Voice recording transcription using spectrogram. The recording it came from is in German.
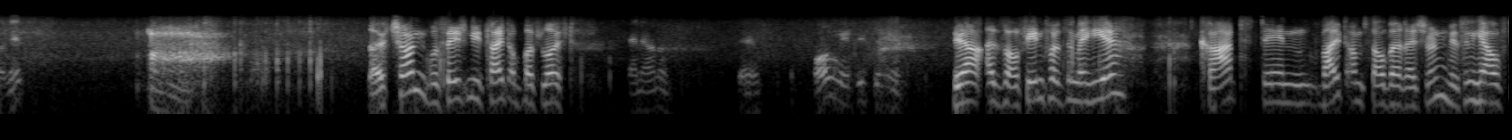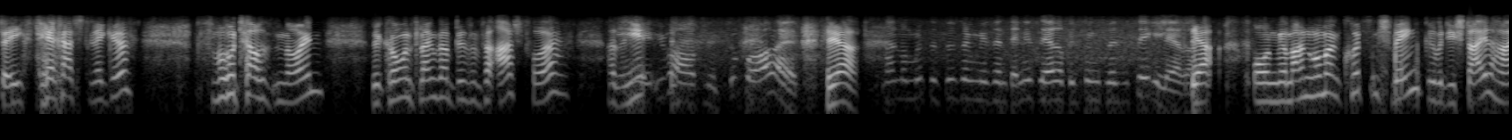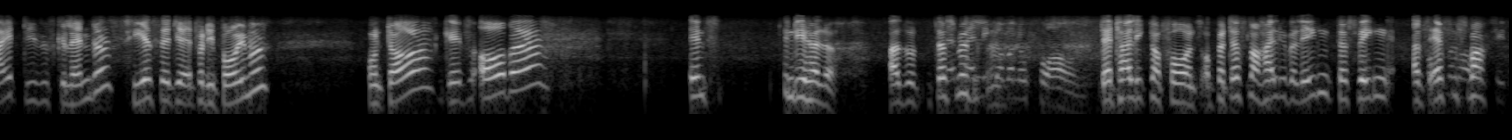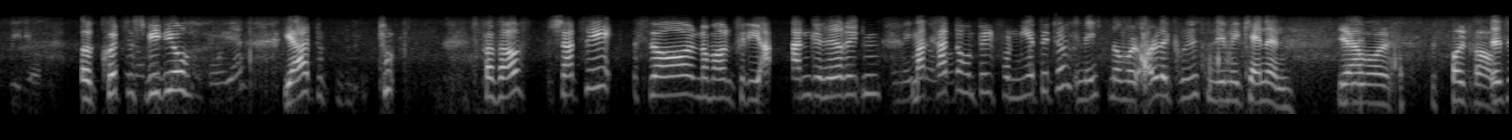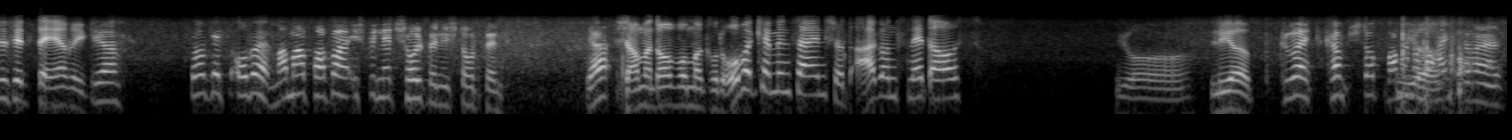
oder nicht? Läuft schon? Wo sehe ich denn die Zeit, ob was läuft? Keine Ahnung. Mich bitte nicht. Ja, also auf jeden Fall sind wir hier. Gerade den Wald am Sauberrechnen. Wir sind hier auf der Xterra-Strecke 2009. Wir kommen uns langsam ein bisschen verarscht vor. Also Nee, hier, überhaupt nicht. Super Arbeit. ja, Ich meine, man muss dazu sagen, wir sind Tennislehrer bzw. Segellehrer. ja. Und wir machen nur mal einen kurzen Schwenk über die Steilheit dieses Geländes. Hier seht ihr etwa die Bäume. Und da geht's oben ins, in die Hölle. Also das Der Teil liegt aber noch vor uns. Der Teil liegt noch vor uns. Ob wir das noch heil überlegen, deswegen als erstes mal äh, kurzes Video. Folie. Ja, du, tu, pass auf, Schatzi. So, nochmal für die Angehörigen. nicht Mach noch ein Bild von mir, bitte. Ich möchte nochmal alle grüßen, die mich kennen. Jawohl, ist voll drauf. Das ist jetzt der Erik. Ja. So geht's oben. Mama, Papa, ich bin nicht schuld, wenn ich tot bin. Ja? Schauen wir da, wo wir gerade obergekommen sind. Schaut auch ganz nett aus. Ja, lieb. Gut, komm, stopp, machen wir Ja. noch eins.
